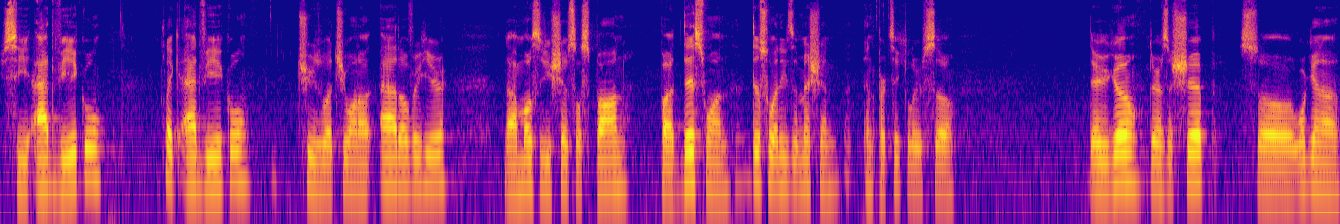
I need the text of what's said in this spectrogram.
You see add vehicle. Click add vehicle. Choose what you wanna add over here. Now most of these ships will spawn, but this one, this one needs a mission in particular. So there you go. There's a ship. So we're gonna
